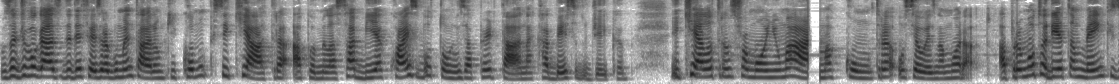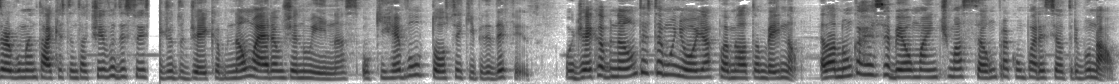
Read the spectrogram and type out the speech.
Os advogados de defesa argumentaram que, como psiquiatra, a Pamela sabia quais botões apertar na cabeça do Jacob e que ela o transformou em uma arma contra o seu ex-namorado. A promotoria também quis argumentar que as tentativas de suicídio do Jacob não eram genuínas, o que revoltou sua equipe de defesa. O Jacob não testemunhou e a Pamela também não. Ela nunca recebeu uma intimação para comparecer ao tribunal.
